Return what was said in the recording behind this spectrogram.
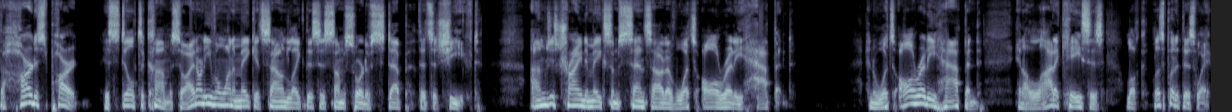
The hardest part is still to come, so I don't even want to make it sound like this is some sort of step that's achieved. I'm just trying to make some sense out of what's already happened. And what's already happened in a lot of cases, look, let's put it this way.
